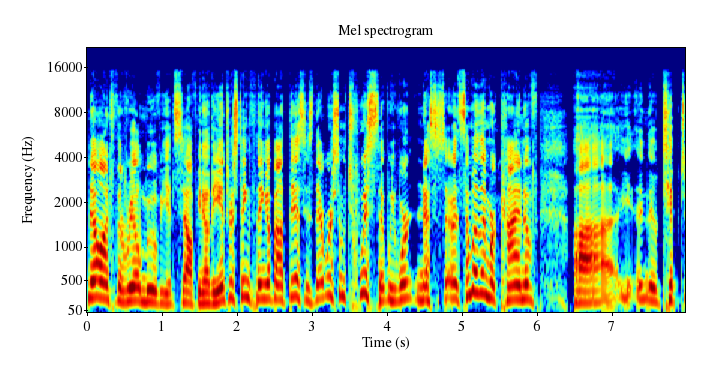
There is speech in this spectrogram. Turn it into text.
Now on to the real movie itself. You know, the interesting thing about this is there were some twists that we weren't necessarily. Some of them were kind of uh, you know, tipped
